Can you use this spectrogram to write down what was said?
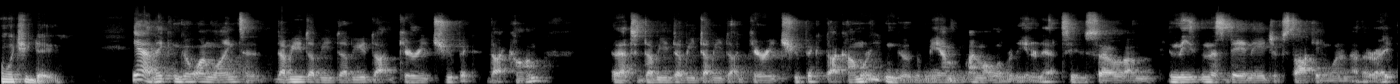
and what you do? Yeah, they can go online to www.garychupik.com. That's www.garychupik.com, or you can Google me. I'm, I'm all over the internet too. So um, in these in this day and age of stalking one another, right?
